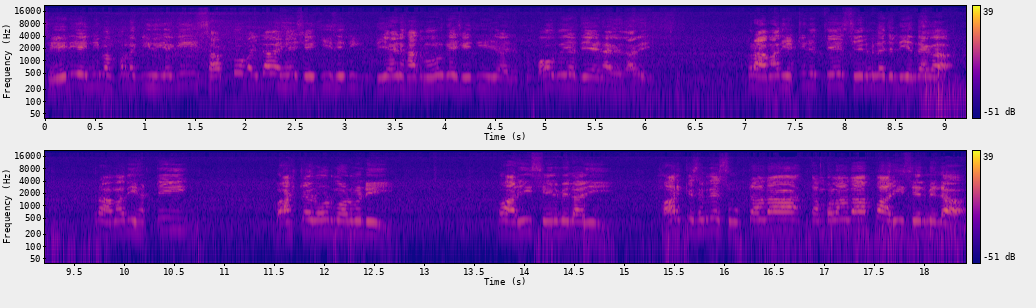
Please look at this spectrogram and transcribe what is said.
ਸੇਲ ਹੀ ਇੰਨੀ ਬੰਪਰ ਲੱਗੀ ਹੋਈ ਹੈ ਕਿ ਸਭ ਤੋਂ ਪਹਿਲਾਂ ਇਹ ਛੇਤੀ ਛੇਤੀ ਡਿਜ਼ਾਈਨ ਖਤਮ ਹੋਣਗੇ, ਛੇਤੀ, ਬਹੁਤ ਵਧੀਆ ਡਿਜ਼ਾਈਨ ਆਏ ਸਾਰੇ। ਭਰਾਵਾਂ ਦੀ ਹੱਟੀ ਦੇ ਉੱਤੇ ਸੇਲ ਮੇਲਾ ਚੱਲੀ ਜਾਂਦਾ ਹੈਗਾ। ਭਰਾਵਾਂ ਦੀ ਹੱਟੀ ਬਾਸਟਰ ਰੋਡ ਮੋੜ ਮੰਡੀ, ਭਾਰੀ ਸੇਲ ਮੇਲਾ ਜੀ। ਹਰ ਕਿਸਮ ਦੇ ਸੂਟਾਂ ਦਾ ਕੰਬਲਾਂ ਦਾ ਭਾਰੀ ਸੇਲ ਮੇਲਾ।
